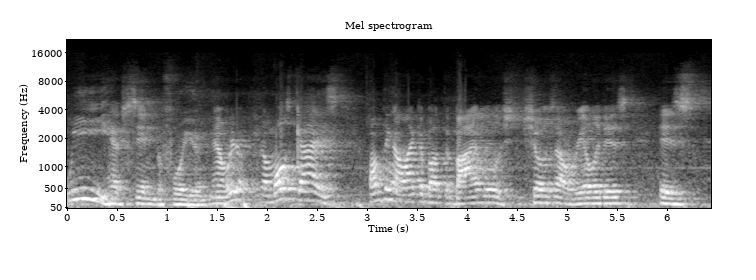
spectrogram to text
we have sinned before you. Now, we don't, you know, most guys. One thing I like about the Bible it shows how real it is. Is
